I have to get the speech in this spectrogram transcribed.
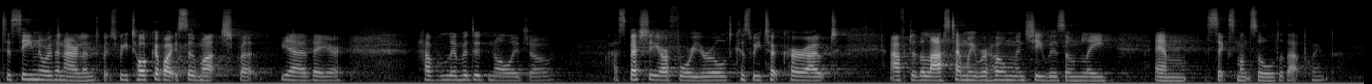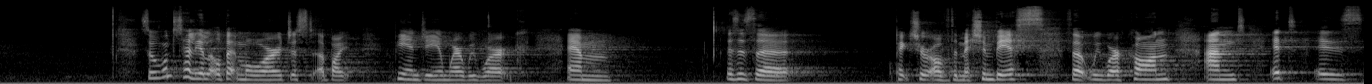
to see Northern Ireland, which we talk about so much, but yeah, they are, have limited knowledge of, especially our four year old, because we took her out after the last time we were home, and she was only um, six months old at that point. So, I want to tell you a little bit more just about PNG and where we work. Um, this is a picture of the mission base that we work on, and it is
